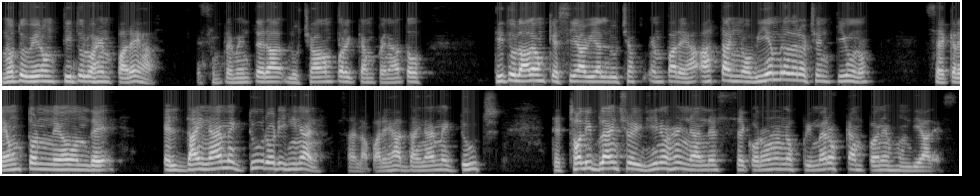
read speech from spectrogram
no tuvieron títulos en pareja. Simplemente era, luchaban por el campeonato titular, aunque sí había luchas en pareja. Hasta el noviembre del 81 se crea un torneo donde el Dynamic Dude original, la pareja Dynamic Dudes de Tolly Blanchard y Gino Hernández se coronan los primeros campeones mundiales.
